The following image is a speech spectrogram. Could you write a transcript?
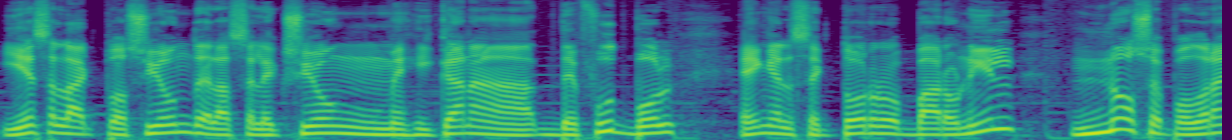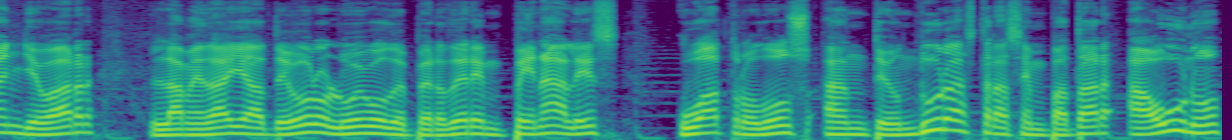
y es la actuación de la selección mexicana de fútbol en el sector varonil. No se podrán llevar la medalla de oro luego de perder en penales 4-2 ante Honduras tras empatar a 1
